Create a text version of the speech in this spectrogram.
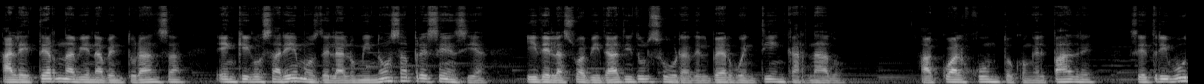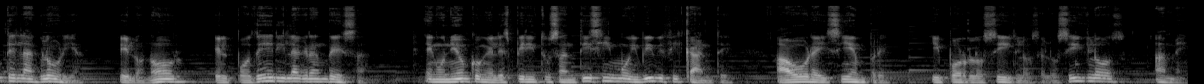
a la eterna bienaventuranza en que gozaremos de la luminosa presencia y de la suavidad y dulzura del Verbo en ti encarnado, a cual junto con el Padre se tribute la gloria, el honor, el poder y la grandeza, en unión con el Espíritu Santísimo y vivificante, ahora y siempre, y por los siglos de los siglos. Amén.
